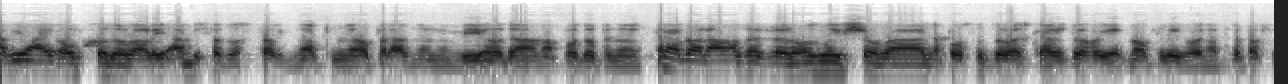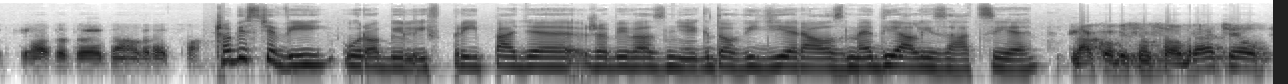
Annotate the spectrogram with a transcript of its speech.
aby aj obchodovali, aby sa dostali k nejakým neoprávneným výhodám a podobne. Treba naozaj že rozlišovať a posudzovať každého jednotlivo, netreba všetky hádzať do jedného vreca. Čo by ste vy urobili v prípade, že by vás niekto vydieral z medializácie? Na koho by som sa obrátil?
